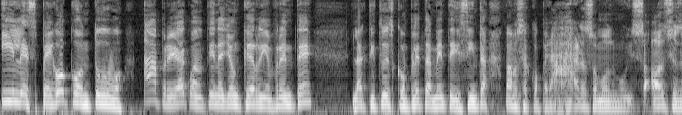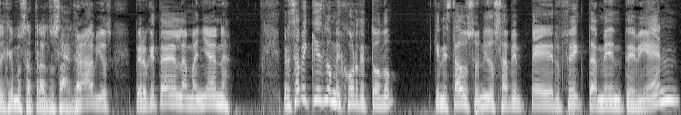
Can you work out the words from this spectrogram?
y les pegó con tubo. Ah, pero ya cuando tiene a John Kerry enfrente, la actitud es completamente distinta. Vamos a cooperar, somos muy socios, dejemos atrás los agravios, pero ¿qué tal en la mañana? Pero ¿sabe qué es lo mejor de todo? Que en Estados Unidos saben perfectamente bien,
